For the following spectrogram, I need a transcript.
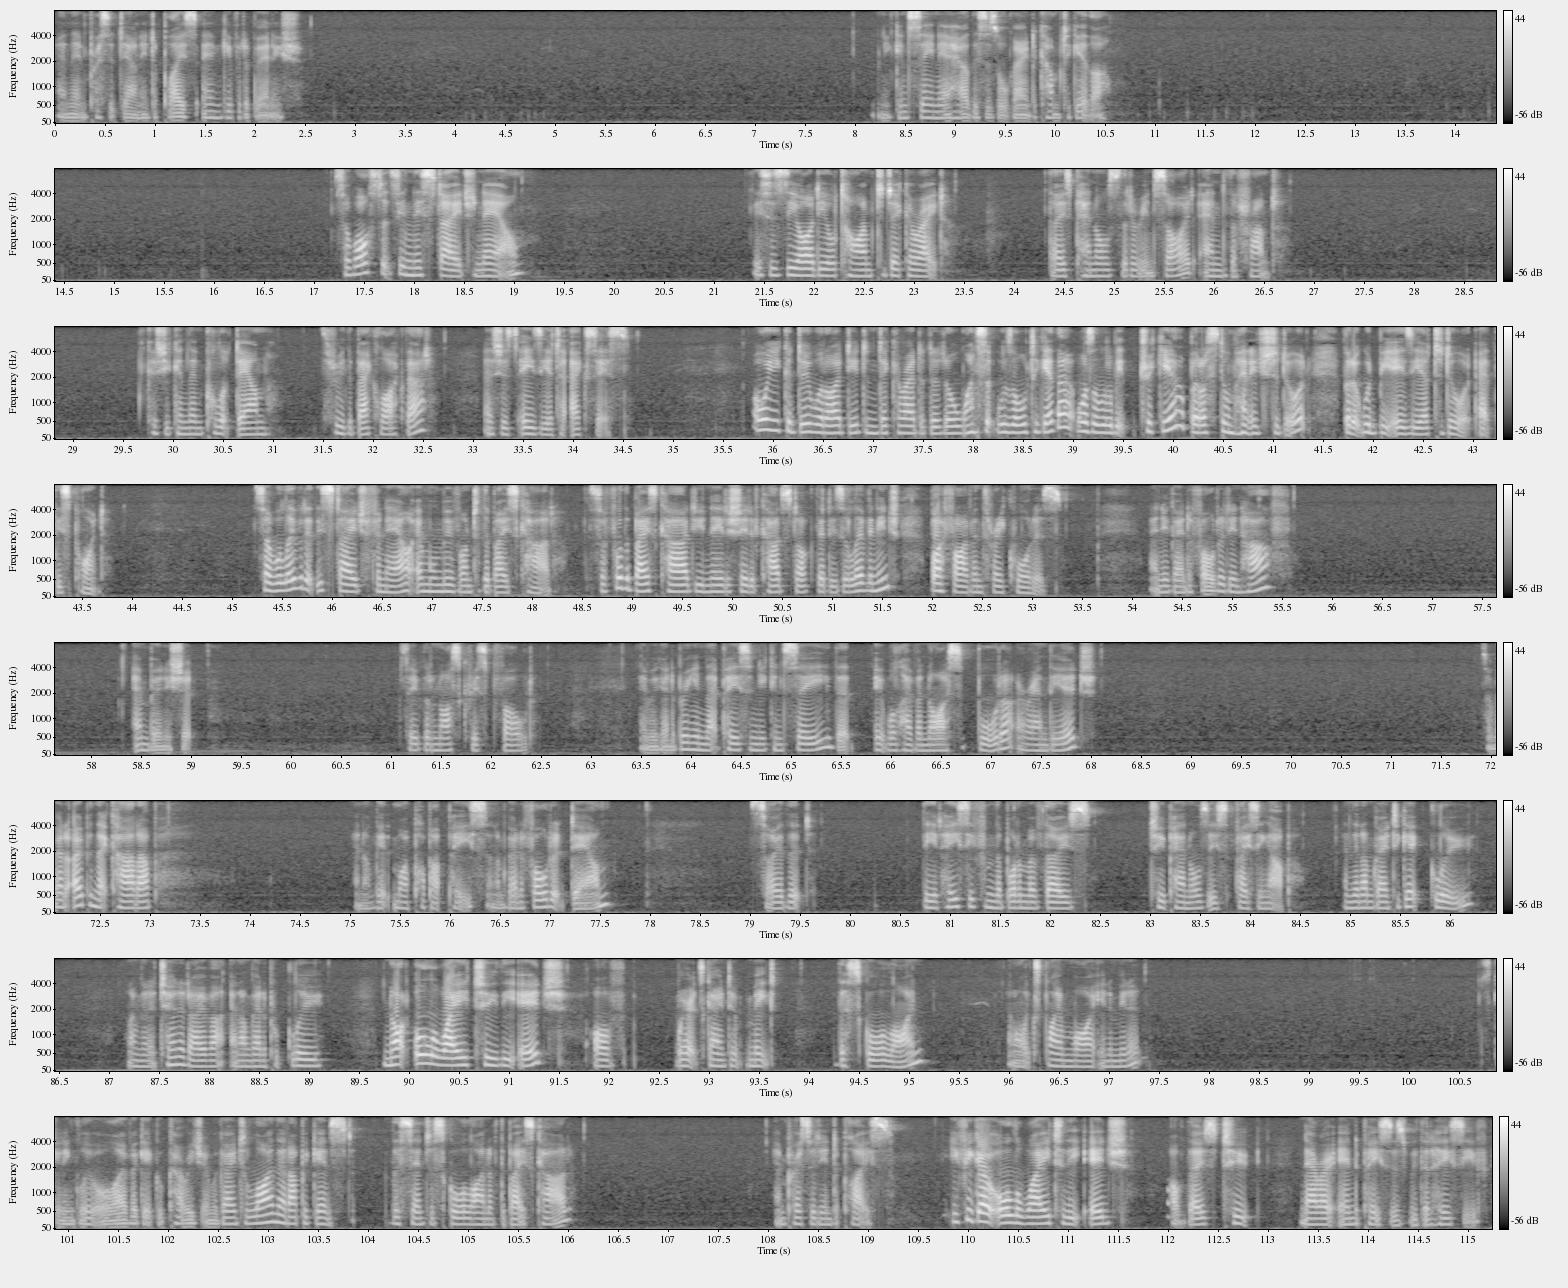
And then press it down into place and give it a burnish. And you can see now how this is all going to come together. So whilst it's in this stage now, this is the ideal time to decorate those panels that are inside and the front. Because you can then pull it down through the back like that. It's just easier to access. Or you could do what I did and decorated it all once it was all together. It was a little bit trickier, but I still managed to do it. But it would be easier to do it at this point. So we'll leave it at this stage for now and we'll move on to the base card. So for the base card you need a sheet of cardstock that is 11 inch by 5 and 3 quarters. And you're going to fold it in half and burnish it. So you've got a nice crisp fold and we're going to bring in that piece and you can see that it will have a nice border around the edge. So I'm going to open that card up and I'll get my pop-up piece and I'm going to fold it down so that the adhesive from the bottom of those two panels is facing up. And then I'm going to get glue and I'm going to turn it over and I'm going to put glue not all the way to the edge of where it's going to meet the score line. And I'll explain why in a minute. Just getting glue all over, get good courage. And we're going to line that up against the centre score line of the base card and press it into place. If you go all the way to the edge of those two narrow end pieces with adhesive,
